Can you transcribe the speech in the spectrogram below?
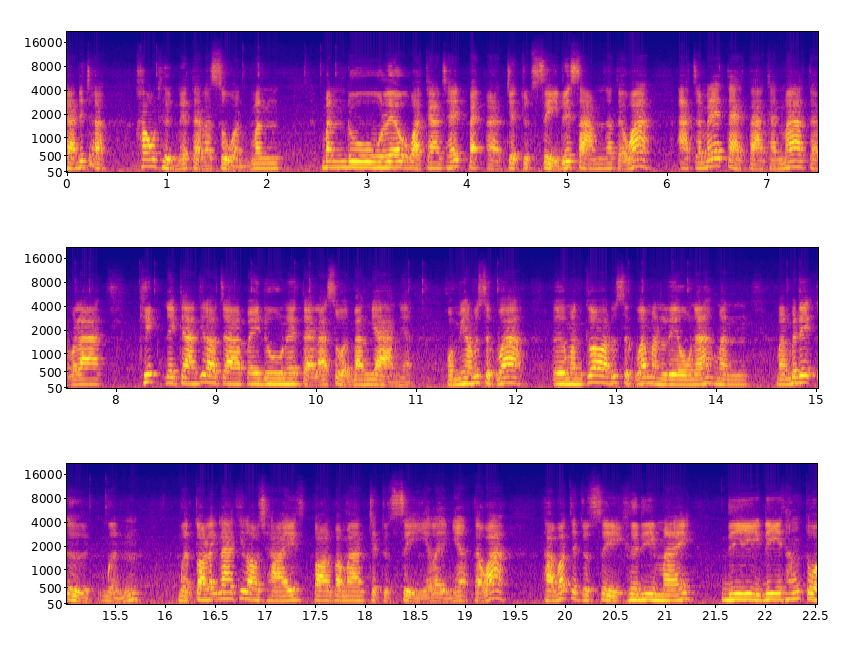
การที่จะเข้าถึงในแต่ละส่วนมัน มันดูเร็วกว่าการใช้7.4ด้วยซ้ำนะแต่ว่าอาจจะไม่ได้แตกต่างกันมาก แต่เวลาคลิกในการที่เราจะไปดูในแต่ละส่วนบางอย่างเนี่ย ผมมีความรู้สึกว่าเออมันก็รู้สึกว่ามันเร็วนะ มันมันไม่ได้อืดเหมือนเหมือนตอนแรกๆที่เราใช้ตอนประมาณ 7.4 อะไรอย่างเงี้ยแต่ว่าถามว่า 7.4 คือดีไหมดีดีทั้งตัว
